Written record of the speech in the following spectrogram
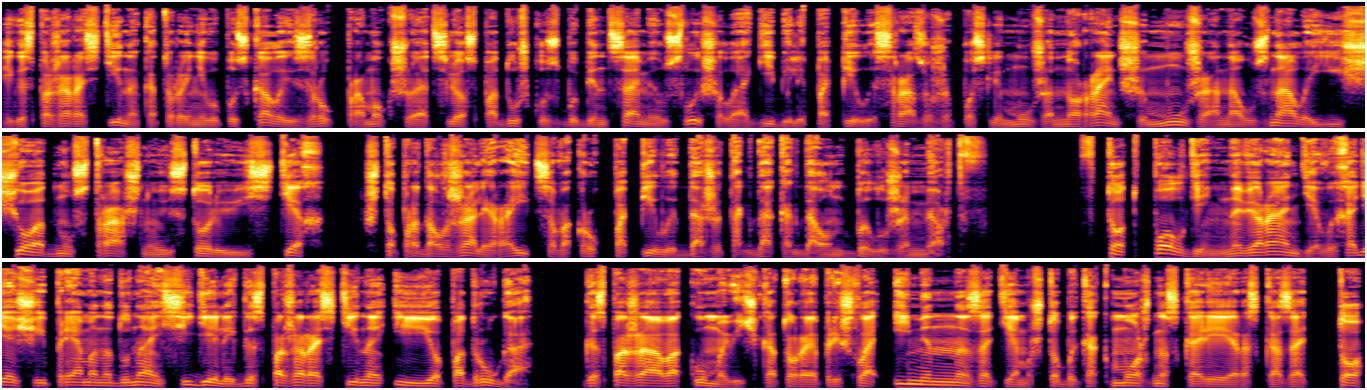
и госпожа Растина, которая не выпускала из рук промокшую от слез подушку с бубенцами, услышала о гибели Попилы сразу же после мужа, но раньше мужа она узнала еще одну страшную историю из тех, что продолжали роиться вокруг Попилы даже тогда, когда он был уже мертв. В тот полдень на веранде, выходящей прямо на Дунай, сидели госпожа Растина и ее подруга, госпожа Авакумович, которая пришла именно за тем, чтобы как можно скорее рассказать то,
